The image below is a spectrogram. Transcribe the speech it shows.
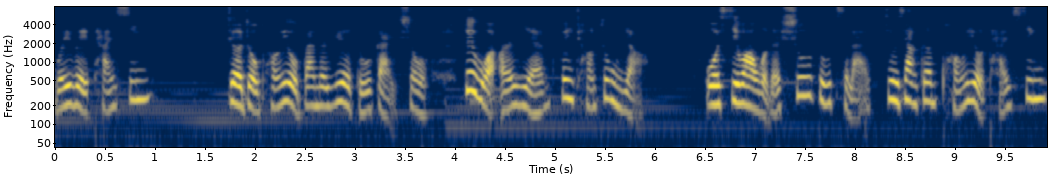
娓娓谈心。这种朋友般的阅读感受对我而言非常重要。我希望我的书读起来就像跟朋友谈心，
